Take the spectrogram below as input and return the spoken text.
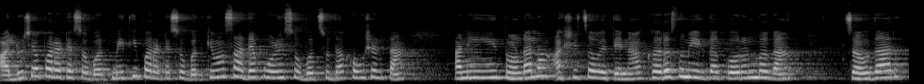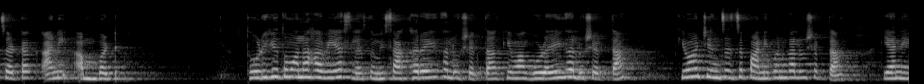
आलूच्या पराठ्यासोबत मेथी पराठ्यासोबत किंवा साध्या पोळीसोबतसुद्धा खाऊ शकता. आणि तोंडाला अशी चव येते ना खरंच तुम्ही एकदा करून बघा. चवदार चटक आणि आंबट. थोडीशी तुम्हाला हवी असल्यास तुम्ही साखरही घालू शकता किंवा गुळही घालू शकता किंवा चिंचेचं पाणी पण घालू शकता. याने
